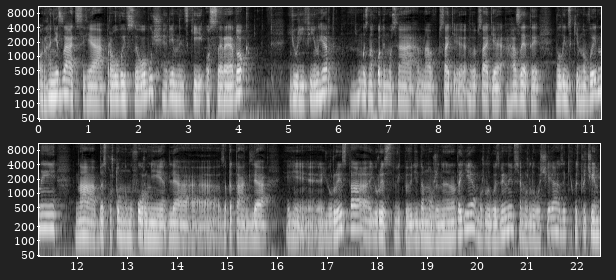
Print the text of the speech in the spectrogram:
Організація Правовий Всеобуч, Рівненський осередок, Юрій Фінгерт. Ми знаходимося на вебсайті, на вебсайті газети Волинські новини на безкоштовному форумі для е, запитань для е, юриста. Юрист відповіді давно вже не надає, можливо, звільнився, можливо, ще з якихось причин.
